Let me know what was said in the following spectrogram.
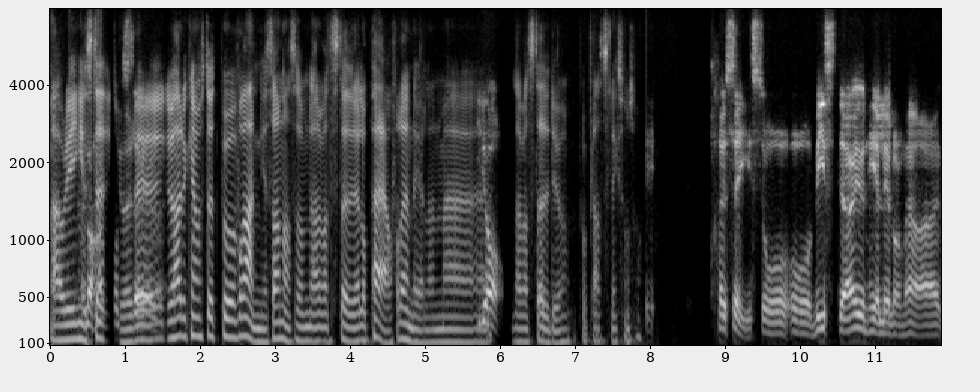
Ja, och det är ingen studio. Det, du hade kanske stött på Vranjes annars om det hade varit studio, eller Per för den delen. Med, ja. Det hade varit studio på plats liksom så. Precis och, och visst det är ju en hel del av de här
